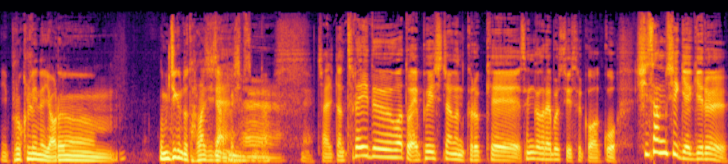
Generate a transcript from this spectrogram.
이 브루클린의 여름 움직임도 달라지지 않을까 네. 싶습니다. 네. 자, 일단 트레이드와 또 FA 시장은 그렇게 생각을 해볼 수 있을 것 같고 시상식 얘기를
